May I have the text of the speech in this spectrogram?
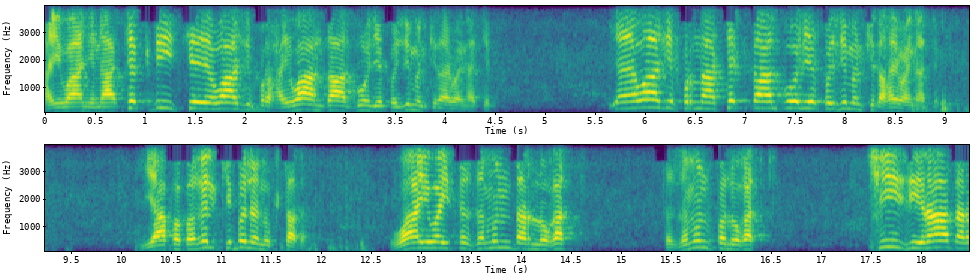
حیوان ناچک دی چې یوازې پر حیوان دال بولې په زمن کې راوي ناچک یا یوازې پر ناچک دال بولې په زمن کې د حیوان ناچک یا په بغل کې بل نقطه ده وای وای ته زمون در لغت ته زمون په لغت چیزی را در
